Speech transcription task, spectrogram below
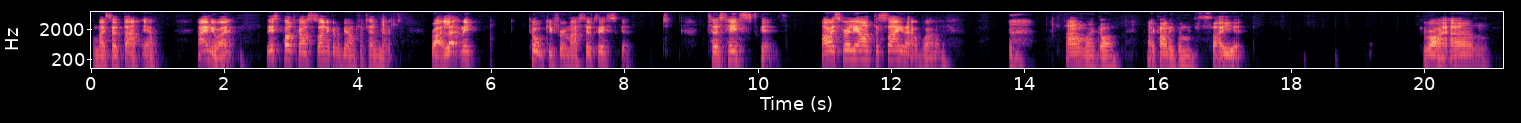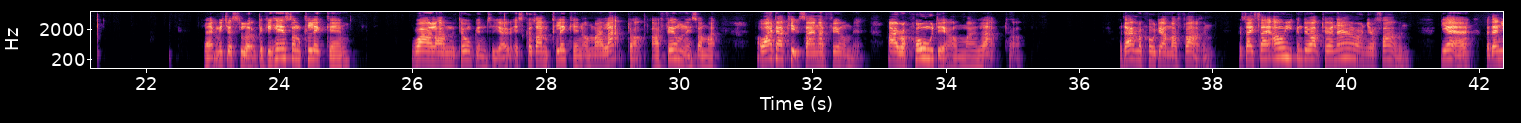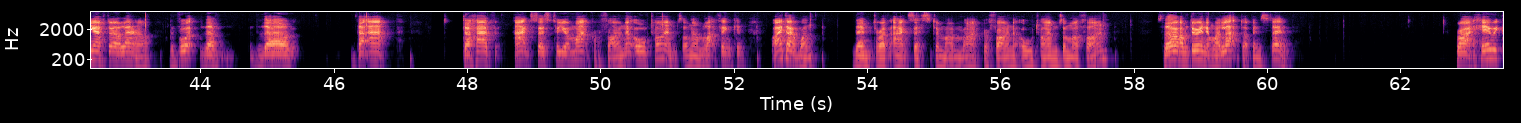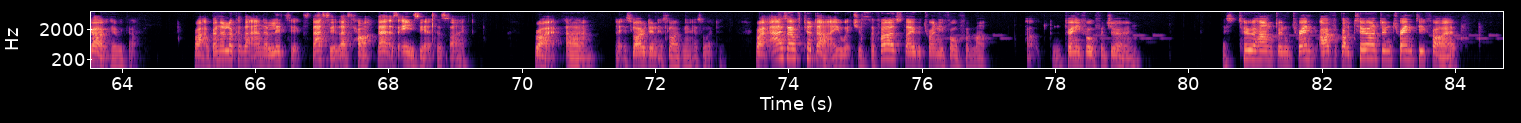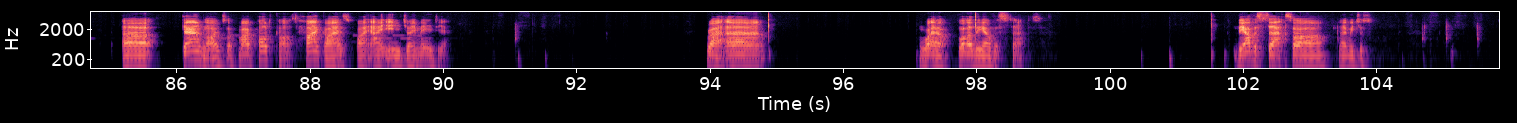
and they said that, yeah. Anyway, this podcast is only going to be on for 10 minutes. Right, let me talk you through my statistics. Statistics. Oh, it's really hard to say that word. oh my god, I can't even say it. Right, um, let me just look. If you hear some clicking while I'm talking to you, it's because I'm clicking on my laptop. I film this on my. Why do I keep saying I film it? I record it on my laptop. I don't record it on my phone because they say, oh, you can do up to an hour on your phone. Yeah, but then you have to allow the vo- the the the app to have access to your microphone at all times. And I'm like thinking, I don't want them to have access to my microphone at all times on my phone. So I'm doing it on my laptop instead. Right, here we go. Here we go. Right, I'm to look at the analytics. That's it. That's hard. That's easier to say. Right, um, it's loading. It's loading. It's loading. Right, as of today, which is the first day, the 24th of March, 24th of June, it's 220. I've got 225 uh, downloads of my podcast. Hi guys by AEJ Media. Right. Uh, what are the other stats? The other stats are. Let me just.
